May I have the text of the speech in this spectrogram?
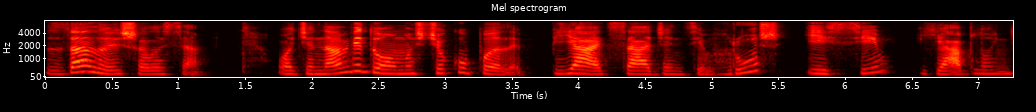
залишилося. Отже, нам відомо, що купили 5 саджанців груш і 7 яблунь.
